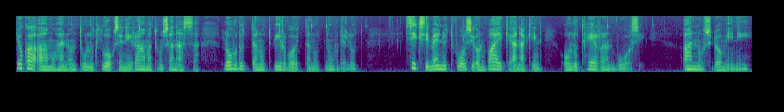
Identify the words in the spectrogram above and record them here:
Joka aamu hän on tullut luokseni raamatun sanassa lohduttanut, virvoittanut, nuhdellut. Siksi mennyt vuosi on vaikeanakin ollut Herran vuosi. Annus Domini,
